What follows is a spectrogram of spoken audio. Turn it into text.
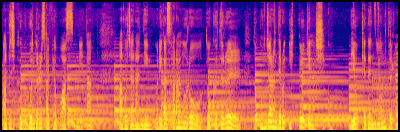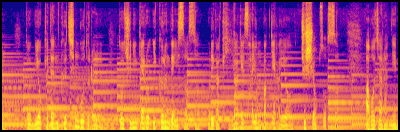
아버지 그 부분들을 살펴보았습니다. 아버지 하나님 우리가 사랑으로 또 그들을 또 온전한 대로 이끌게 하시고 미혹해 된 영들을 또 미혹해 된 그 친구들을 또 주님께로 이끄는 데 있어서 우리가 귀하게 사용받게 하여 주시옵소서. 아버지 하나님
